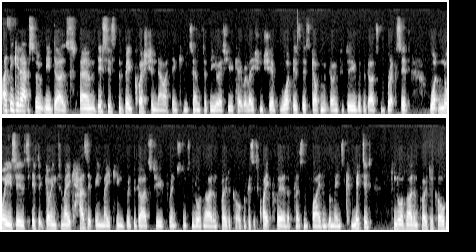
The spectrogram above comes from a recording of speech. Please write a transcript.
I think it absolutely does. Um, this is the big question now, I think, in terms of the US UK relationship. What is this government going to do with regards to Brexit? What noises is it going to make? Has it been making with regards to, for instance, the Northern Ireland Protocol? Because it's quite clear that President Biden remains committed to Northern Ireland Protocol.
